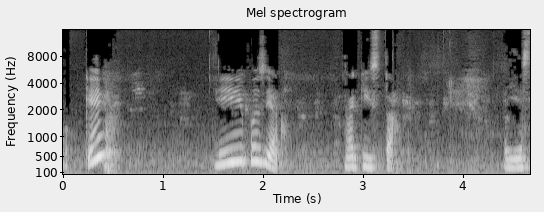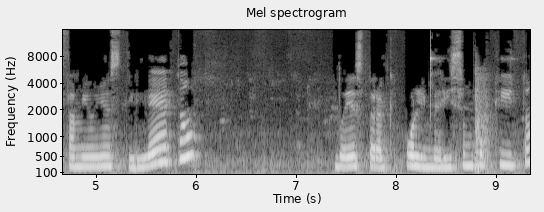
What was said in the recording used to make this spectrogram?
¿Ok? Y pues ya, aquí está. Ahí está mi uña estileto. Voy a esperar que polimerice un poquito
